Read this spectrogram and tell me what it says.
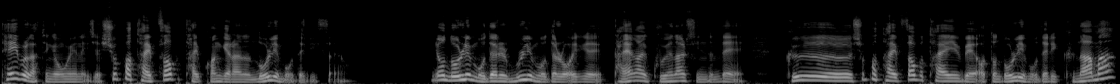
테이블 같은 경우에는 이제 슈퍼 타입, 서브 타입 관계라는 논리 모델이 있어요. 이 논리 모델을 물리 모델로 이게 다양하게 구현할 수 있는데 그 슈퍼 타입, 서브 타입의 어떤 논리 모델이 그나마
